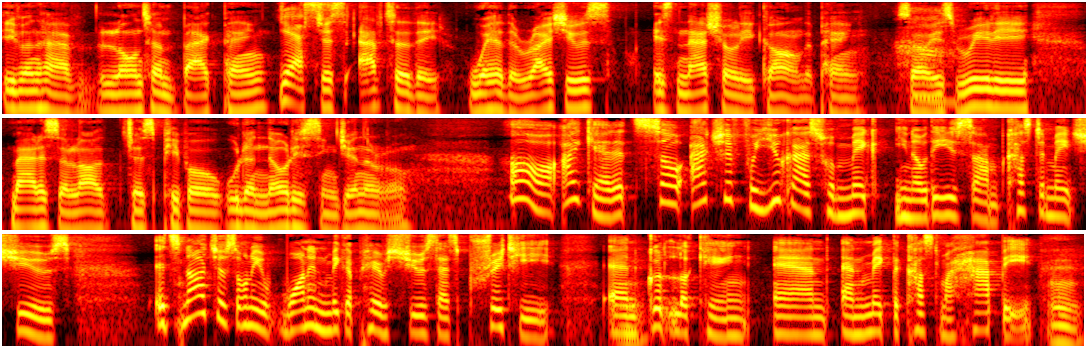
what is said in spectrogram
even have long term back pain. Yes. Just after they wear the right shoes, it's naturally gone, the pain. So Oh. it's really matters a lot, just people wouldn't notice in general. Oh, I get it. So actually, for you guys who make, you know, these um, custom made shoes, it's not just only wanting to make a pair of shoes that's pretty and mm. good looking and and make the customer happy. Mm.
